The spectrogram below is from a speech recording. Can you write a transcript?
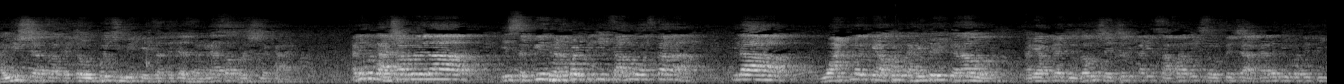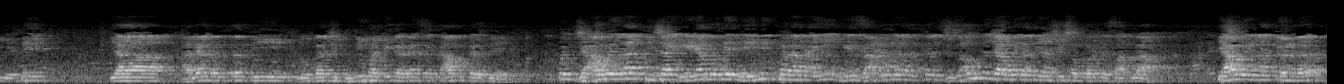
आयुष्याचा त्याच्या उपजीविकेचा त्याच्या जगण्याचा प्रश्न काय? आणि मग अशा वेळेला ही सगळी धडपड तिची चालू असताना तिला वाटलं की आपण काहीतरी करावं आणि आपल्या जिजाऊ शैक्षणिक आणि सामाजिक संस्थेच्या अकादमीमध्ये ती येते. त्या आल्यानंतर ती लोकांची धुनीमाटी करण्याचं काम करते. पण ज्या वेळेला तिच्या येण्यामध्ये नियमितपणा नाही हे जाणवल्यानंतर जिजाऊने ज्या वेळेला तिच्याशी संपर्क साधला त्यावेळेला कळलं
